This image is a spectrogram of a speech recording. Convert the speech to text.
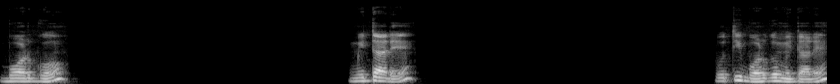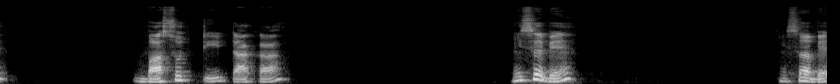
বর্গ মিটারে প্রতি বর্গ মিটারে বাষট্টি টাকা হিসেবে হিসাবে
